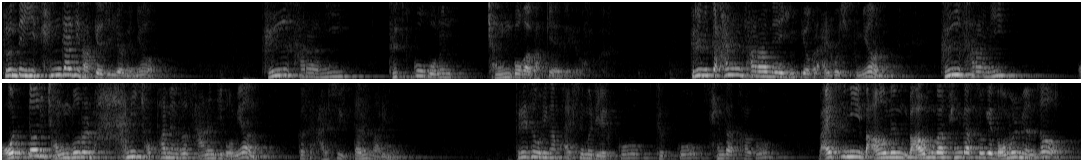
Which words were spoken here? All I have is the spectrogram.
그런데 이 생각이 바뀌어지려면요. 그 사람이 듣고 보는 정보가 바뀌어야 돼요. 그러니까 한 사람의 인격을 알고 싶으면 그 사람이 어떤 정보를 많이 접하면서 사는지 보면 그것을 알 수 있다는 말입니다. 그래서 우리가 말씀을 읽고 듣고 생각하고 말씀이 마음, 마음과 생각 속에 머물면서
